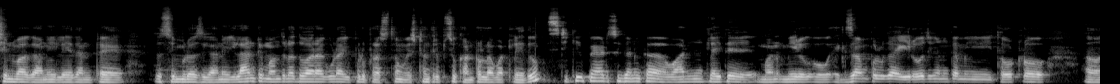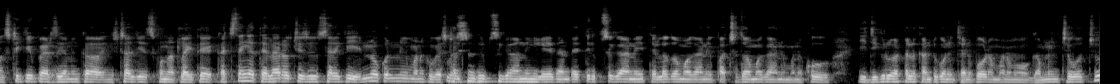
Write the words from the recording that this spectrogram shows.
సినిమా కానీ లేదంటే సిమిడోస్ కానీ ఇలాంటి మందుల ద్వారా కూడా ఇప్పుడు ప్రస్తుతం వెస్టర్న్ త్రిప్స్ కంట్రోల్ అవ్వట్లేదు. స్టిక్కీ ప్యాడ్స్ కనుక వాడినట్లయితే మన మీరు ఎగ్జాంపుల్గా ఈ రోజు కనుక మీ తోటలో స్టిక్కీ ప్యాడ్స్ కనుక ఇన్స్టాల్ చేసుకున్నట్లయితే ఖచ్చితంగా తెల్లారి వచ్చి చూసేసరికి ఎన్నో కొన్ని మనకు వెస్టర్న్ త్రిప్స్ కానీ లేదంటే త్రిప్స్ కానీ తెల్లదోమ కానీ పచ్చదోమ కానీ మనకు ఈ జిగురు అట్టలు కంటుకొని చనిపోవడం మనము గమనించవచ్చు.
